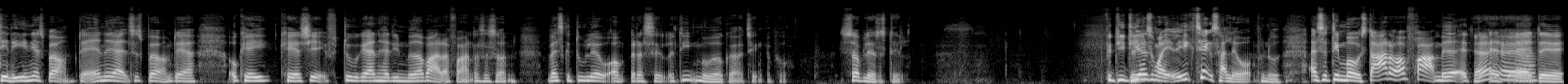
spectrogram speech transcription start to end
Det er det ene, jeg spørger om. Det andet, jeg altid spørger om, det er, okay, kære chef, du vil gerne have dine medarbejdere forandre sig sådan. Hvad skal du lave om ved dig selv og din måde at gøre tingene på? Så bliver der stille. Fordi de det... har som regel ikke tænkt sig at lave om på noget. Altså, det må jo starte op fra med, at, ja, ja, ja. at, at øh,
